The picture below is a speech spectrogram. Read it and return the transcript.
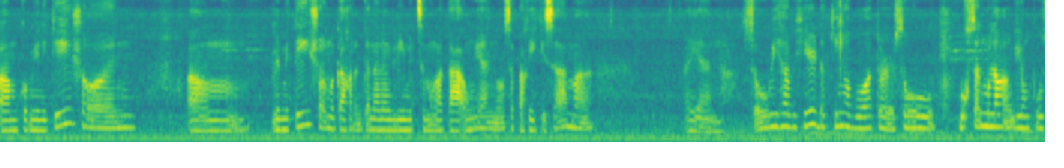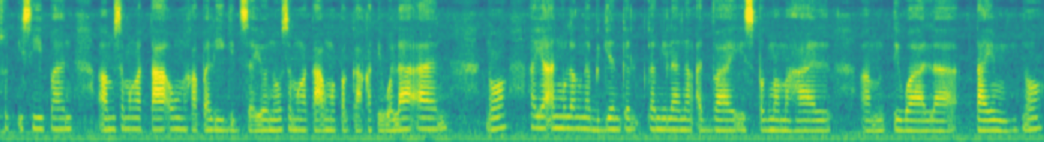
um, communication, limitation, magkakaroon ka na ng limit sa mga taong yan, no, sa pakikisama. Ayan. So, we have here the King of Water. So, buksan mo lang ang iyong puso't isipan um, sa mga taong nakapaligid sa iyo, no? Sa mga taong mapagkakatiwalaan, no? Hayaan mo lang na bigyan ka, kanila ng advice, pagmamahal, um, tiwala, time, no?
